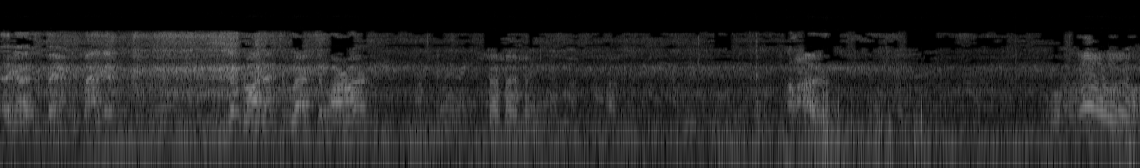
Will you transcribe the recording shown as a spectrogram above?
There goes the family wagon. To drive that to work tomorrow. Hello. Oh,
